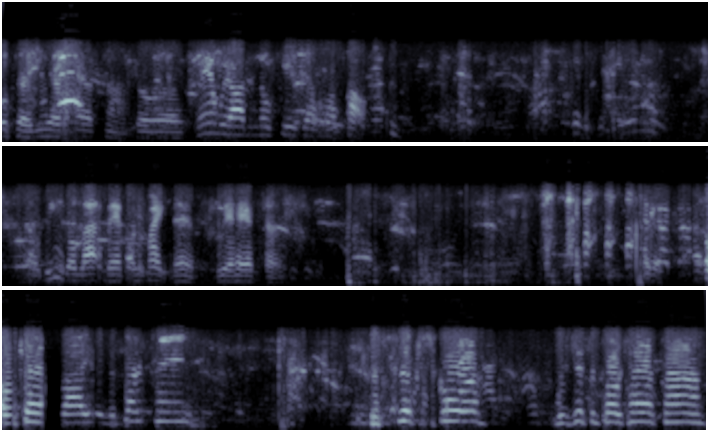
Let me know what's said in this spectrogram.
Okay, we have halftime. So, uh, And we all the no kids that want to talk. Uh, we can go live back on the mic now. We at halftime. Okay, everybody, the 13, the sixth score. We just approached halftime.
